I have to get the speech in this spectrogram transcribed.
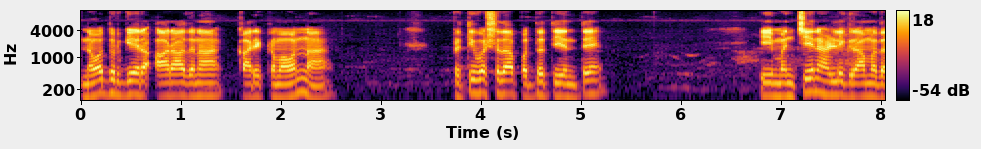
ನವದುರ್ಗೆಯರ ಆರಾಧನಾ ಕಾರ್ಯಕ್ರಮವನ್ನು ಪ್ರತಿ ವರ್ಷದ ಪದ್ಧತಿಯಂತೆ ಈ ಮಂಚೇನಹಳ್ಳಿ ಗ್ರಾಮದ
